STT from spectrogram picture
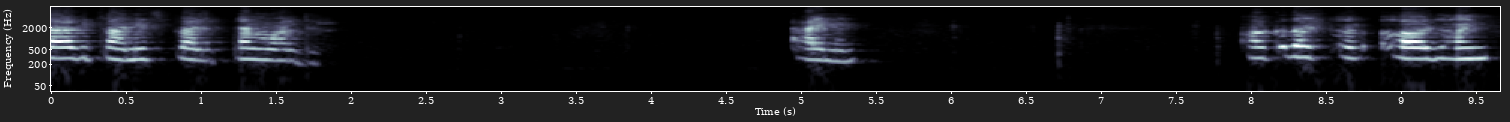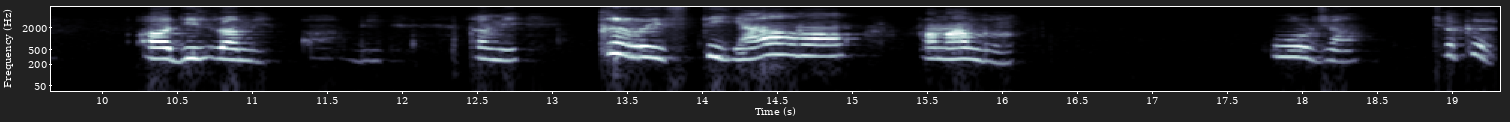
İlla bir tane süperlikten vardır. Aynen. Arkadaşlar Adem Adil Rami Adil Rami Cristiano Ronaldo Uğurcan Çakır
